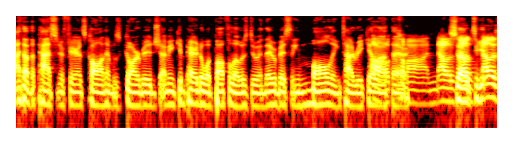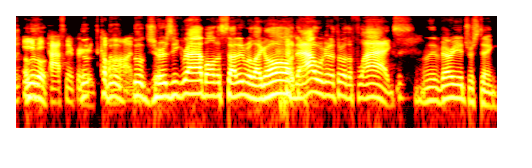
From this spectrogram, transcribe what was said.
I thought the pass interference call on him was garbage. I mean, compared to what Buffalo was doing, they were basically mauling Tyreek Hill oh, out there. come on, that was So that was, that was easy little- pass interference. Come little, on, little jersey grab. All of a sudden, we're like, oh, now we're gonna throw the flags. Very interesting.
